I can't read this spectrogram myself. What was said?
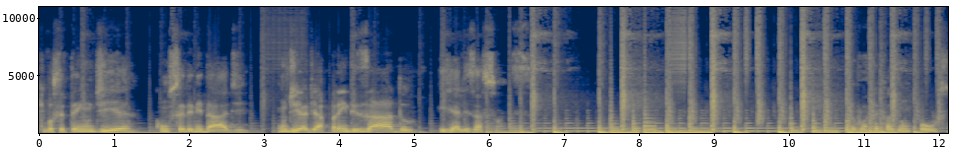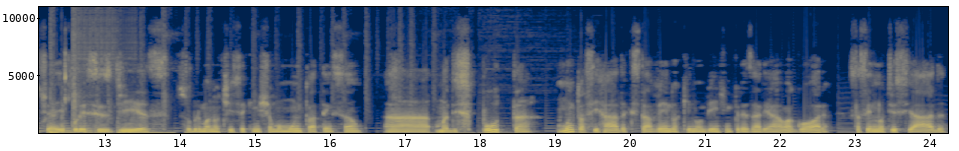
que você tenha um dia com serenidade, um dia de aprendizado e realizações. Eu vou até fazer um post aí por esses dias sobre uma notícia que me chamou muito a atenção. Ah, uma disputa muito acirrada que está havendo aqui no ambiente empresarial agora, está sendo noticiada,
